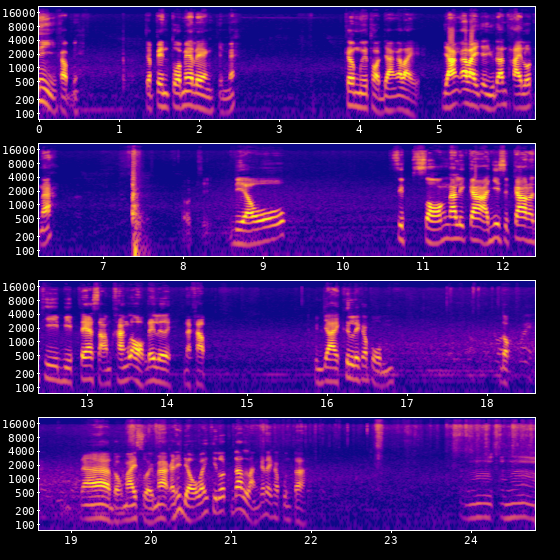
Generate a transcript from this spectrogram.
นี่ครับนี่จะเป็นตัวแม่แรงเห็นไหมเครื่องมือถอดยางอะไรยางอะไรจะอยู่ด้านท้ายรถนะโอเคเดี๋ยว 12นาฬิกา29 นาทีบีบแต่3ครั้งแล้วออกได้เลยนะครับ คุณยายขึ้นเลยครับผม ดอกนะดอกไม้สวยมาก อันนี้เดี๋ยวเอาไว้ที่รถด้านหลังก็ได้ครับคุณตา อืมอืม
